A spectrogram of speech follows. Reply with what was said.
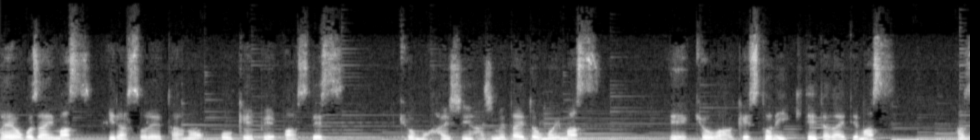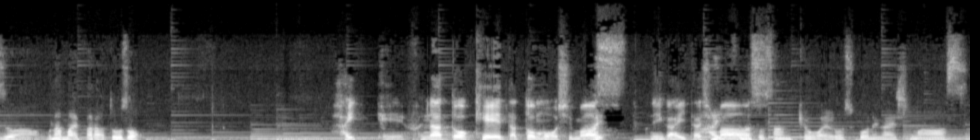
おはようございます。イラストレーターの OK ペーパースです。今日も配信始めたいと思います。えー今日はゲストに来ていただいてます。まずはお名前からどうぞ。はい、えー、船戸啓太と申します。お願いいたしはい、ます。船戸さん、今日はよろしくお願いします。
